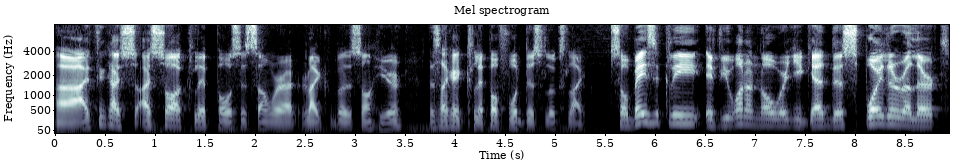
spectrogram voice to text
Uh, I think I, I saw a clip posted somewhere, like, but it's not here. There's like a clip of what this looks like. So basically, if you want to know where you get this, spoiler alert,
